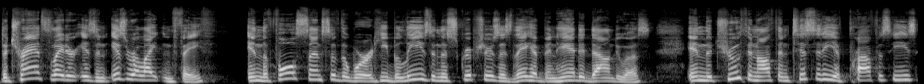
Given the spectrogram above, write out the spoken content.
The translator is an Israelite in faith. In the full sense of the word, he believes in the scriptures as they have been handed down to us, in the truth and authenticity of prophecies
